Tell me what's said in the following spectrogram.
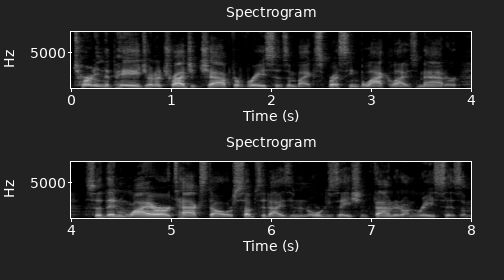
turning the page on a tragic chapter of racism by expressing Black Lives Matter. So then, why are our tax dollars subsidizing an organization founded on racism?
